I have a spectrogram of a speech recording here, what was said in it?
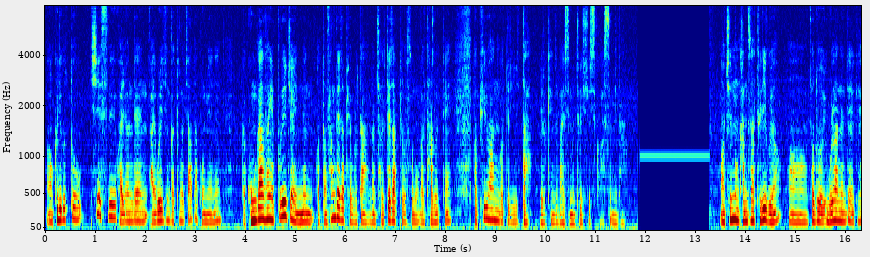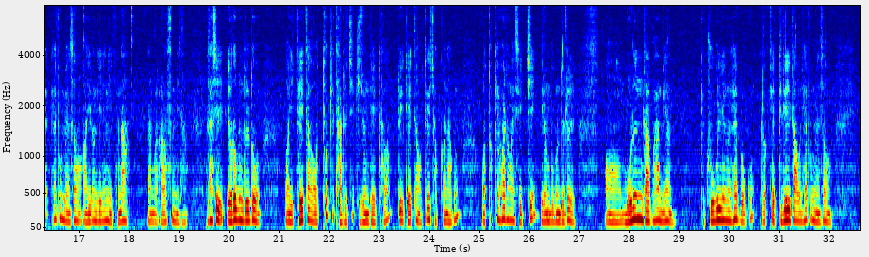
어, 그리고 또 CS 관련된 알고리즘 같은 걸 짜다 보면은 그러니까 공간상에 뿌려져 있는 어떤 상대 좌표보다 이런 절대 좌표로서 뭔가를 다룰 때 더 필요한 것들이 있다 이렇게 이제 말씀을 드릴 수 있을 것 같습니다. 어, 질문 감사드리고요. 어, 저도 몰랐는데 이렇게 해보면서 아, 이런 기능이 있구나 라는 걸 알았습니다. 사실 여러분들도 어, 이 데이터가 어떻게 다르지 기존 데이터와 또 이 데이터는 어떻게 접근하고 어떻게 활용할 수 있지 이런 부분들을 어, 모른다고 하면 그 구글링을 해보고 이렇게 drill down 해보면서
